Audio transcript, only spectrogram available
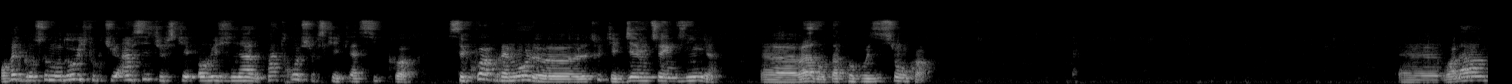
En fait, grosso modo, il faut que tu insistes sur ce qui est original, pas trop sur ce qui est classique, quoi. C'est quoi vraiment le, le truc qui est game changing, euh, voilà, dans ta proposition, quoi. Euh, voilà.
